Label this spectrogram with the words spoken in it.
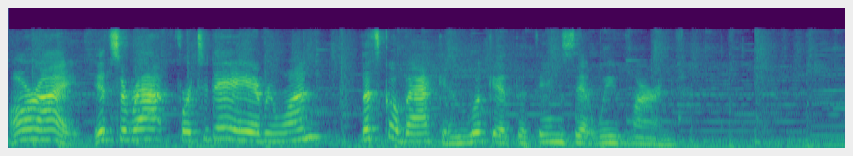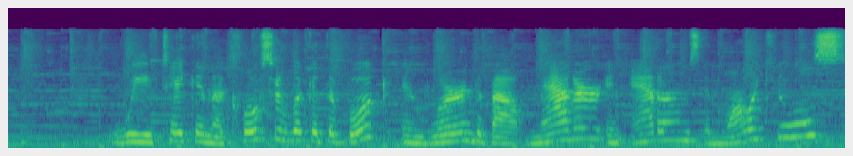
All right, it's a wrap for today, everyone. Let's go back and look at the things that we've learned. We've taken a closer look at the book and learned about matter and atoms and molecules.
